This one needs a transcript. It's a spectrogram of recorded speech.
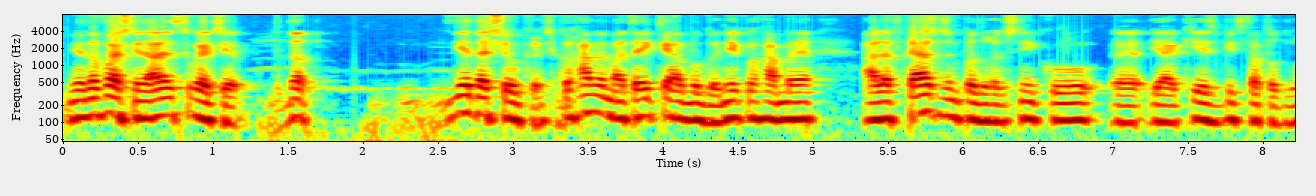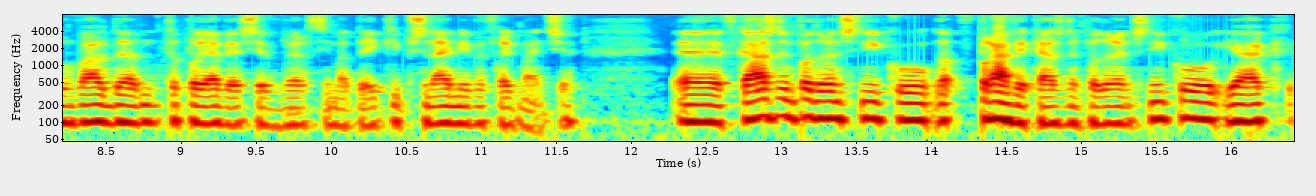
Nie, no właśnie, no ale słuchajcie, no, nie da się ukryć. Kochamy Matejkę albo go nie kochamy, ale w każdym podręczniku, e, jak jest bitwa pod Grunwaldem, to pojawia się w wersji Matejki, przynajmniej we fragmencie. E, w każdym podręczniku, no, w prawie każdym podręczniku, jak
